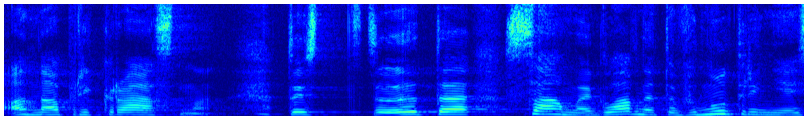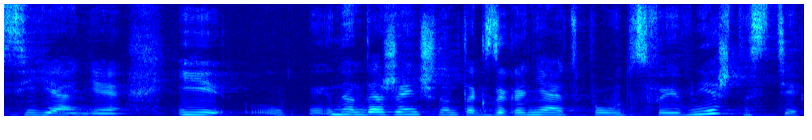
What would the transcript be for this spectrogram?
она прекрасна. То есть это самое главное, это внутреннее сияние. И иногда женщины так загоняют по поводу своей внешности,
